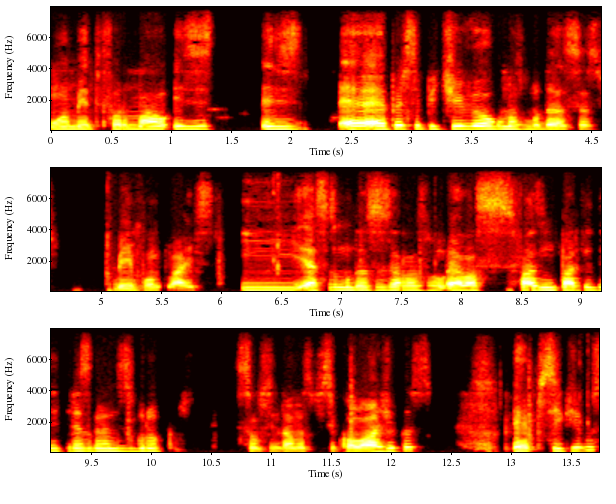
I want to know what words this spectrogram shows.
um ambiente formal, existe, existe é, é perceptível algumas mudanças bem pontuais. E essas mudanças elas, elas fazem parte de três grandes grupos. São sintomas psicológicos, é, psíquicos,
